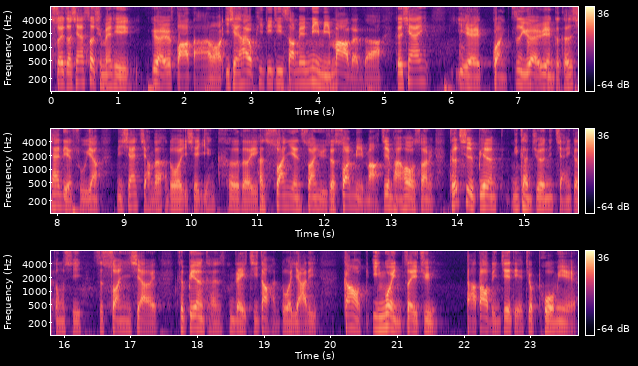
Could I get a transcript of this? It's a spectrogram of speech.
随着现在社群媒体越来越发达嘛，以前还有 PTT 上面匿名骂人的啊，可是现在。也管制越来越严格，可是现在脸书一样，你现在讲的很多一些严苛的、很酸言酸语的酸民嘛，键盘后的酸民，可是其实别人你可能觉得你讲一个东西是酸一下而已，可是别人可能累积到很多压力，刚好因为你这一句打到临界点就破灭。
